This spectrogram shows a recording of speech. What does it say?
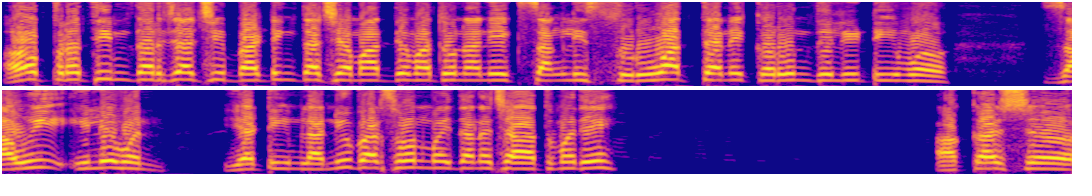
अप्रतिम दर्जाची बॅटिंग त्याच्या माध्यमातून आणि एक चांगली सुरुवात त्याने करून दिली टीम. जावी इलेव्हन या टीमला. न्यू बॅट्समन मैदानाच्या आतमध्ये. आकाश अ,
